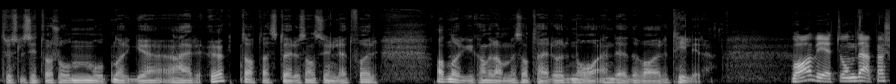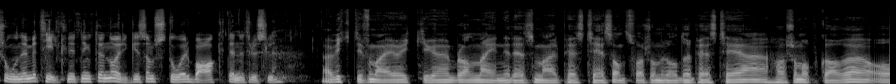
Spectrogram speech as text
trusselsituasjonen mot Norge er økt, at det er større sannsynlighet for at Norge kan rammes av terror nå enn det det var tidligere. Hva vet du om det er personer med tilknytning til Norge som står bak denne trusselen? Det er viktig for meg å ikke blande meg inn i det som er PSTs ansvarsområde. PST har som oppgave å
